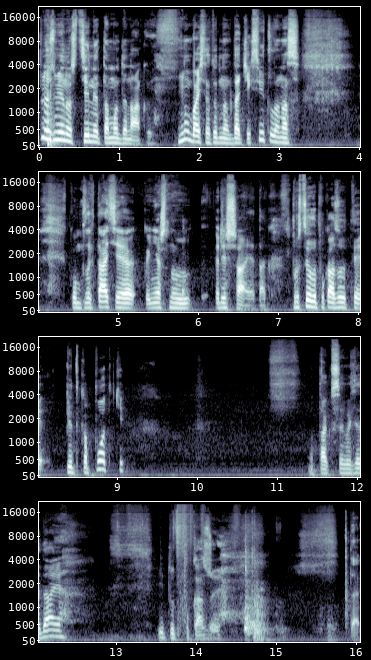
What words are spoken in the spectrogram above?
плюс-мінус ціни там одинакові. Ну, бачите, тут на датчик світла у нас комплектація, звісно, рішає так. Просили показувати підкапотки. Отак все виглядає. І тут показую. Так,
